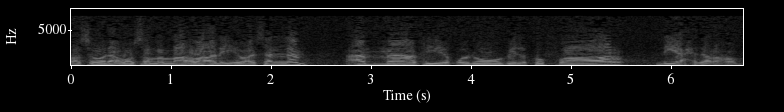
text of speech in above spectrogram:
رسوله صلى الله عليه وسلم عما في قلوب الكفار ليحذرهم.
